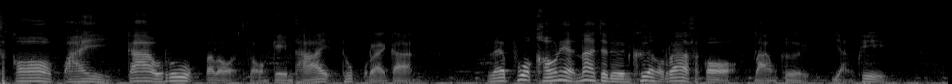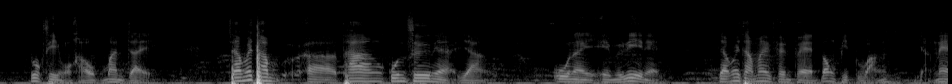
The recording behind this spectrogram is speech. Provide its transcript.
สกอร์ไป 9 ลูกตลอด 2 เกมท้ายทุกรายการ และพวกเขาเนี่ยน่าจะเดินเครื่องร่าสกอร์ตามเคยอย่างที่ลูกทีมของเขามั่นใจ จะไม่ทำทางกุนซือเนี่ยอย่างอูไนเอมิรี่เนี่ย จะไม่ทำให้แฟนๆต้องผิดหวังอย่างแน่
